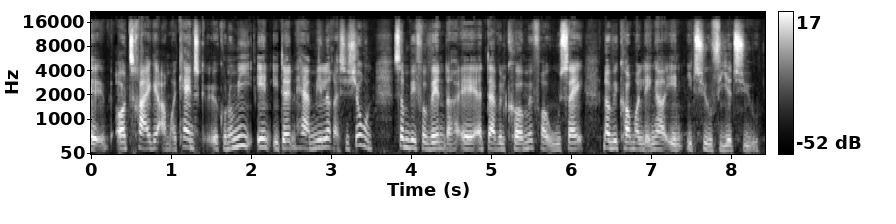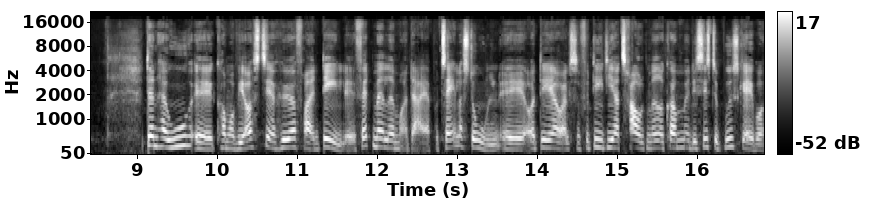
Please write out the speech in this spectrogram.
øh at trække amerikansk økonomi ind i den her milde recession, som vi forventer, øh, at der vil komme fra USA, når vi kommer længere ind i 2024. Den her uge øh, kommer vi også til at høre fra en del øh, Fed-medlemmer, der er på talerstolen, øh, og det er jo altså fordi, de har travlt med at komme med de sidste budskaber,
